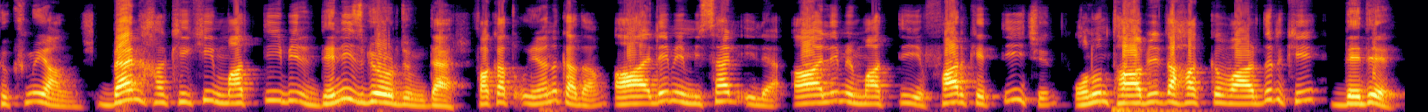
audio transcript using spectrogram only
Hükmü yanlış. Ben hakiki maddi bir deniz gördüm der. Fakat uyanık adam alemi misal ile alemi maddiyi fark ettiği için onun tabirde hakkı vardır ki dedi.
